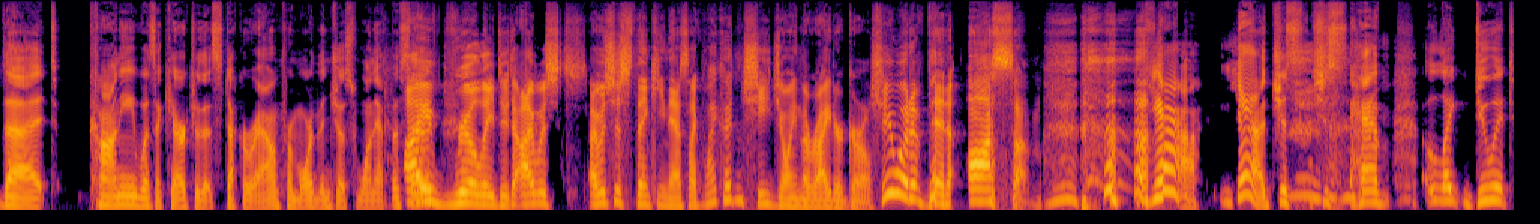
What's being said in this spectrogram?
that Connie was a character that stuck around for more than just one episode. I really did. I was I was just thinking that it's like, why couldn't she join the rider girl? She would have been awesome. yeah, yeah, just just have like do it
